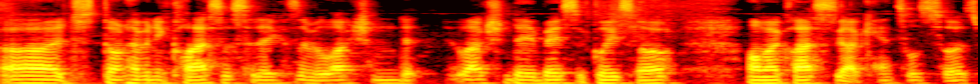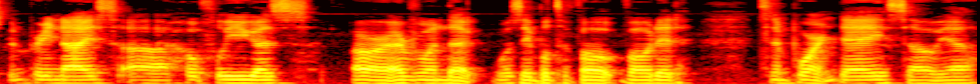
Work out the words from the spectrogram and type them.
Uh, I just don't have any classes today because of election day, election day, basically. So all my classes got canceled. So it's been pretty nice. Uh, hopefully, you guys or everyone that was able to vote voted. It's an important day. So yeah.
